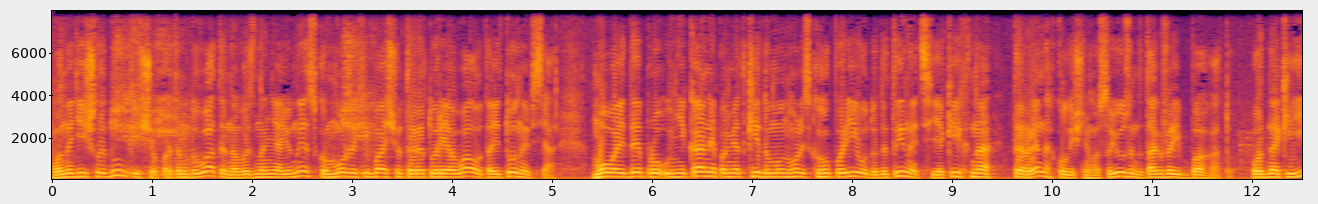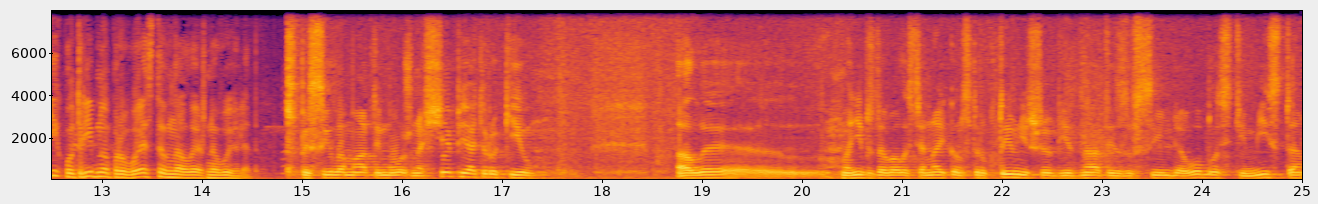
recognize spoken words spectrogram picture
Вони дійшли думки, що претендувати на визнання ЮНЕСКО може хіба що територія валу, та й то не вся. Мова йде про унікальні пам'ятки до монгольського періоду, дитинець, яких на теренах колишнього союзу не так вже й багато. Однак і їх потрібно привести в належний вигляд. Списи ламати можна ще 5 років, але мені б здавалося найконструктивніше об'єднати зусилля області, міста,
